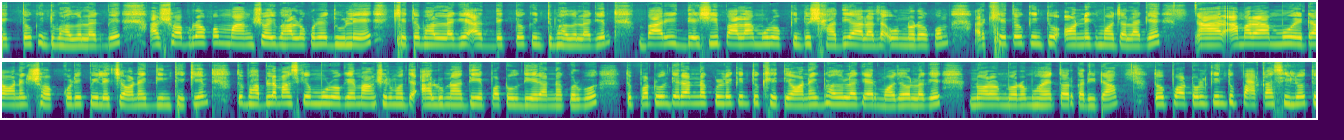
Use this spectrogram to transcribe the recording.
দেখতেও কিন্তু ভালো লাগবে। আর সব রকম মাংসই ভালো করে ধুলে খেতে ভালো লাগে আর দেখতেও কিন্তু ভালো লাগে। বাড়ির দেশি পালা মুরগ কিন্তু স্বাদই আলাদা অন্যরকম আর খেতেও কিন্তু অনেক মজা লাগে। আর আমার আম্মু এটা অনেক শখ করে পেলেছে অনেক দিন থেকে। তো ভাবলাম আজকে মুরগের মাংসের মধ্যে আলু না দিয়ে পটল দিয়ে রান্না করব। তো পটল দিয়ে রান্না করলে কিন্তু খেতে অনেক ভালো লাগে আর মজাও লাগে, নরম নরম হয় তরকারিটা। তো পটল কিন্তু পাকা ছিল, তো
